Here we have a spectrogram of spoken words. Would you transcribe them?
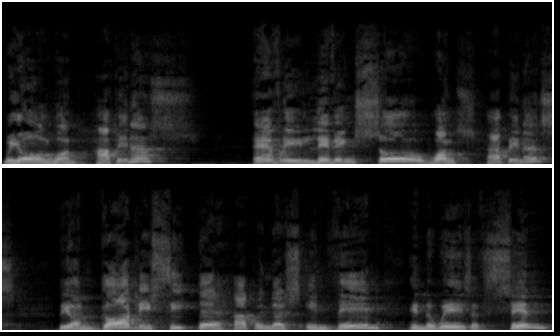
We all want happiness. Every living soul wants happiness. The ungodly seek their happiness in vain in the ways of sin.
